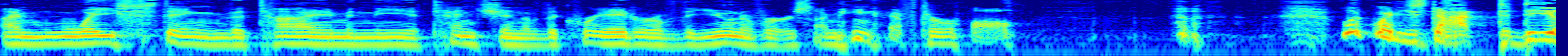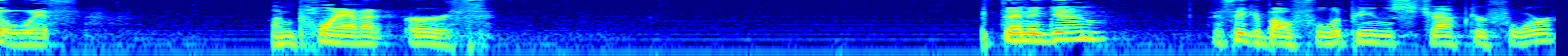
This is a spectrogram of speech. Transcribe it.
I'm wasting the time and the attention of the creator of the universe. I mean, after all, look what he's got to deal with on planet earth. But then again, I think about Philippians chapter 4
